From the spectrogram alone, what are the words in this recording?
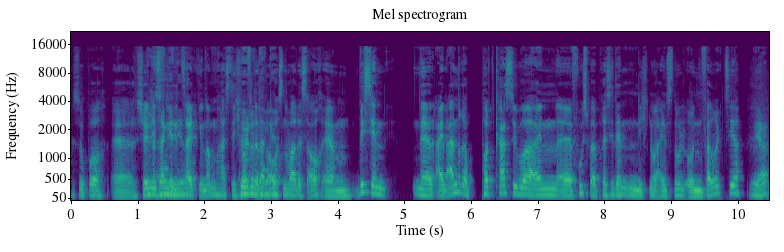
Super. Äh, schön, dass du dir danke die dir. Zeit genommen hast. Ich Bitte, hoffe, da danke. draußen war das auch ähm, bisschen ne, ein anderer Podcast über einen äh, Fußballpräsidenten, nicht nur 1-0 und Fallrückzieher. ja,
